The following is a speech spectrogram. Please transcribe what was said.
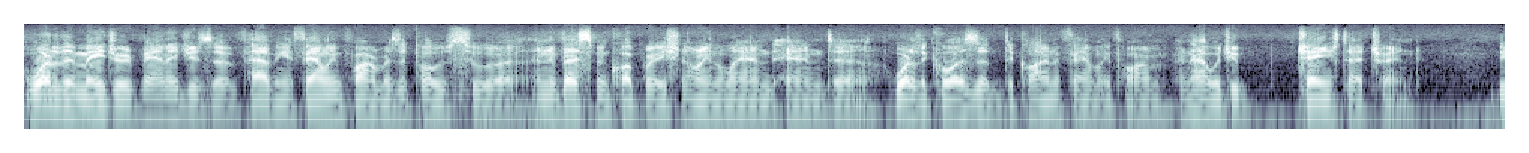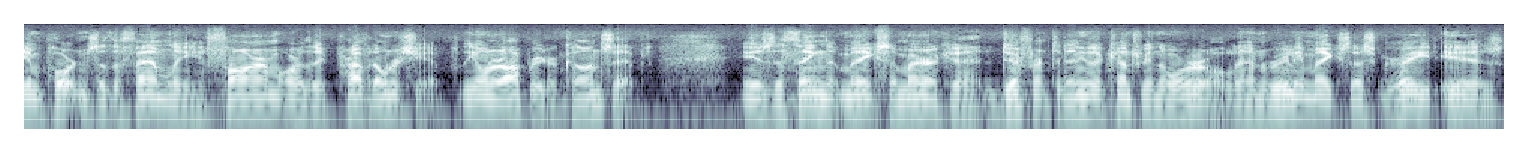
What are the major advantages of having a family farm as opposed to uh, an investment corporation owning the land, and uh, what are the causes of decline of family farm, and how would you change that trend? The importance of the family farm or the private ownership, the owner-operator concept, is the thing that makes America different than any other country in the world and really makes us great is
